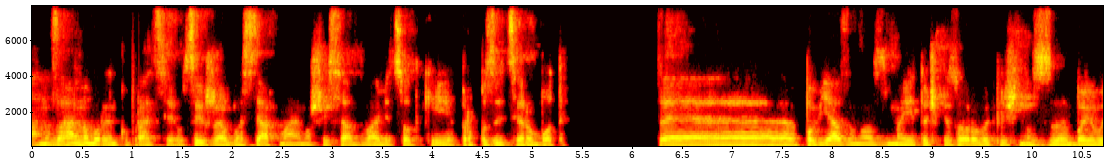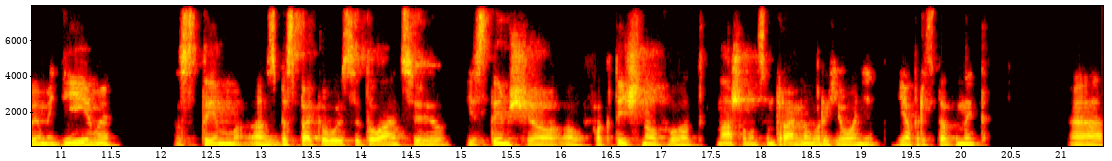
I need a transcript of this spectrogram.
А на загальному ринку праці у цих же областях маємо 62% пропозицій роботи. Це пов'язано з моєї точки зору виключно з бойовими діями, з тим, з безпековою ситуацією, і з тим, що фактично в нашому центральному регіоні я представник е,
